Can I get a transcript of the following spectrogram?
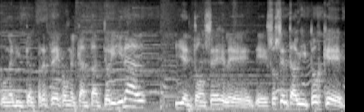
con el intérprete, con el cantante original, y entonces esos centavitos que,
